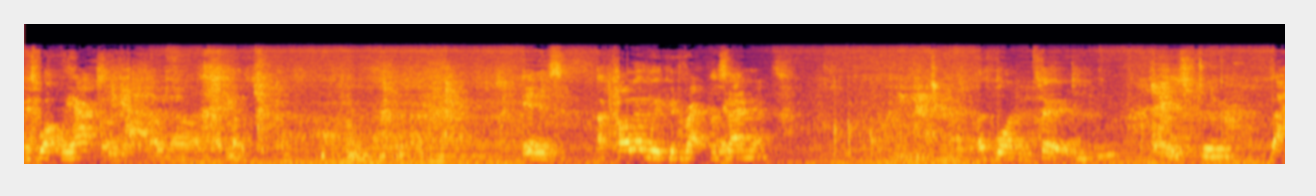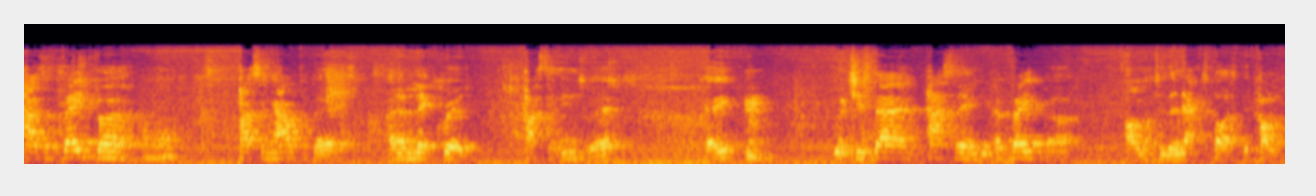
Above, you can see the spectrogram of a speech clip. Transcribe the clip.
is what we actually have is a column we could represent as one and two that has a vapor passing out of it and a liquid passing into it. Okay? which is then passing a vapor onto the next part of the column.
